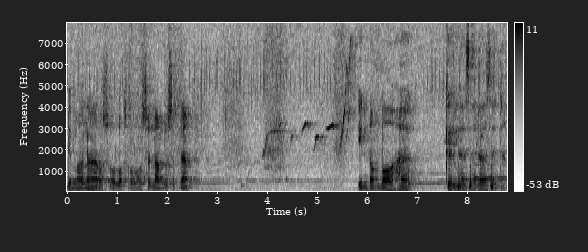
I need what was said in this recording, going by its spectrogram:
di mana Rasulullah Shallallahu Alaihi Wasallam bersabda Inna kariha salasatan.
